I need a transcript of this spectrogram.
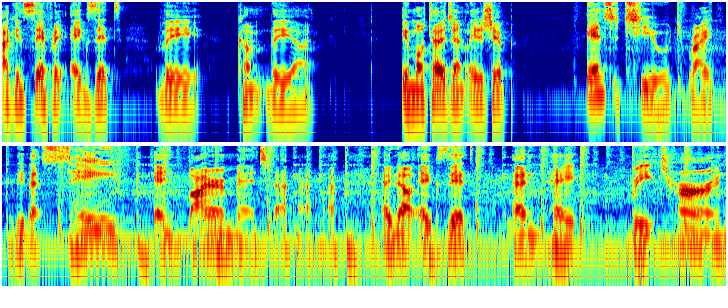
I can safely exit the com- the uh, Intelligent Leadership Institute, right? Leave that safe environment. and now exit and hey, return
